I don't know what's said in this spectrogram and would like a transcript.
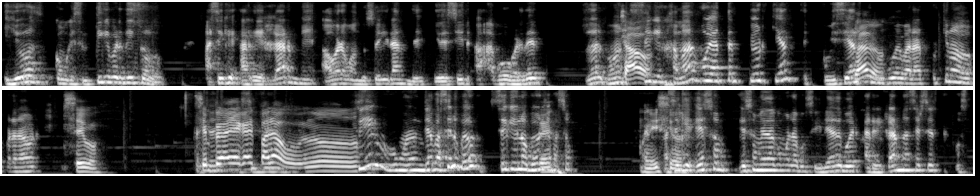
y yo como que sentí que perdí todo. Así que arriesgarme ahora cuando soy grande y decir, ah, puedo perder, total, bueno, sé que jamás voy a estar peor que antes. Porque si antes Claro. no pude parar, ¿por qué no voy a parar ahora? Sí, weón. Siempre vaya a caer parado, no. Sí, bueno, ya pasé lo peor, sé que lo peor Sí. ya pasó. Buenísimo. Así que eso, eso me da como la posibilidad de poder arriesgarme a hacer ciertas cosas.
